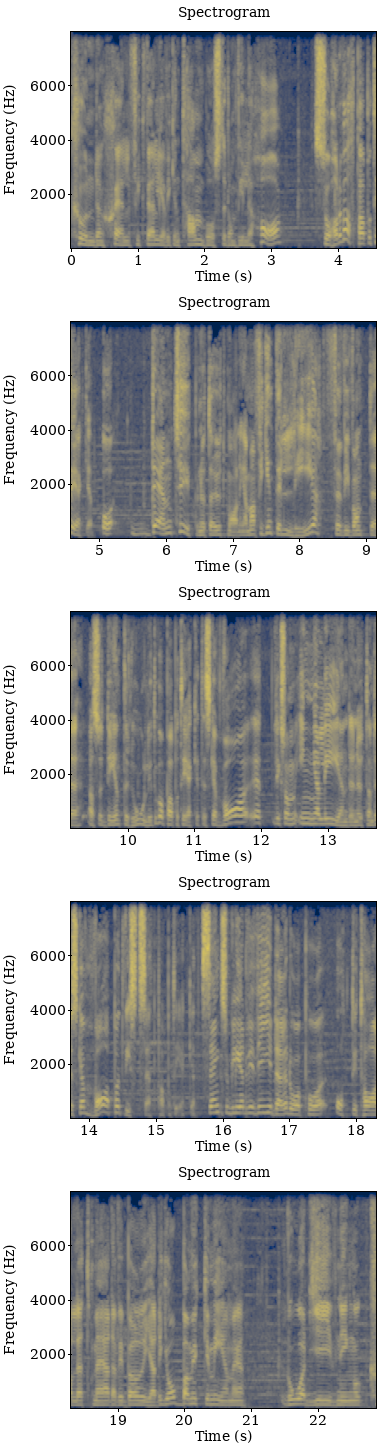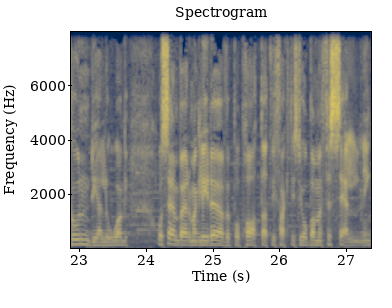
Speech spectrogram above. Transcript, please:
kunden själv fick välja vilken tandborste de ville ha. Så har det varit på apoteket. Och den typen av utmaningar, man fick inte le för vi var inte, alltså det är inte roligt att gå på apoteket. Det ska vara ett, liksom inga leenden utan det ska vara på ett visst sätt på apoteket. Sen så gled vi vidare då på 80-talet med där vi började jobba mycket mer med rådgivning och kunddialog. Och sen började man glida över på att prata att vi faktiskt jobbar med försäljning.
